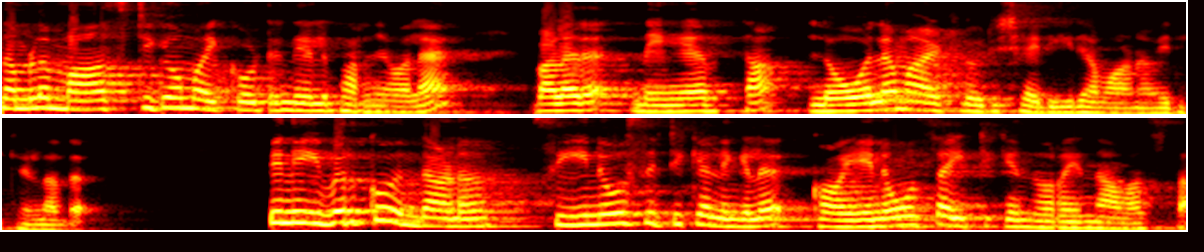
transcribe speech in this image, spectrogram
നമ്മൾ മാസ്റ്റിഗോ മൈക്കോട്ടിനയിൽ പറഞ്ഞ പോലെ വളരെ നേർത്ത ലോലമായിട്ടുള്ള ഒരു ശരീരമാണ് അവർക്കുള്ളത് പിന്നെ ഇവർക്കും എന്താണ്? സീനോസിറ്റിക് അല്ലെങ്കിൽ കൊയനോസൈറ്റിക് എന്ന് പറയുന്ന അവസ്ഥ.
